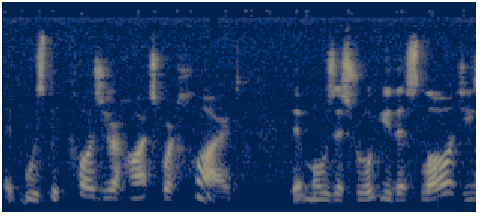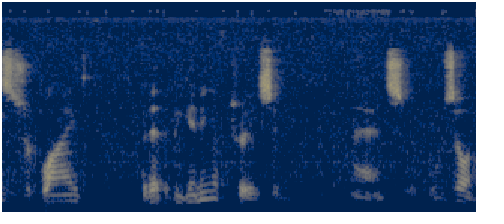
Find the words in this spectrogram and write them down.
It was because your hearts were hard that Moses wrote you this law. Jesus replied, but at the beginning of creation, and so it goes on.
